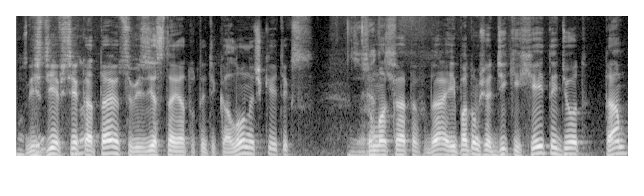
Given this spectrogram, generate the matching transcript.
Москве? Везде все да. катаются, везде стоят вот эти колоночки этих Зарядки. самокатов, да, и потом еще дикий хейт идет, там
